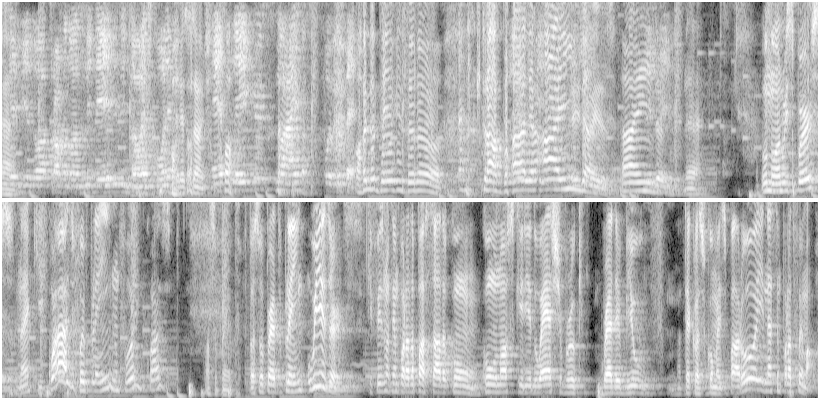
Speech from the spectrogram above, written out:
É. devido à troca do Anthony Davis, então a escolha Interessante. é do Lakers, mas foi pro Pelicans. Olha o Davis dando trabalho ainda. Isso, isso. Ainda. É. O nono, Spurs, né? Que quase foi play-in, não foi? Quase. Passa perto. Passou perto do play-in. Wizards, que fez uma temporada passada com, com o nosso querido Westbrook, Bradley Bill, até classificou, mas parou, e nessa temporada foi mal.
